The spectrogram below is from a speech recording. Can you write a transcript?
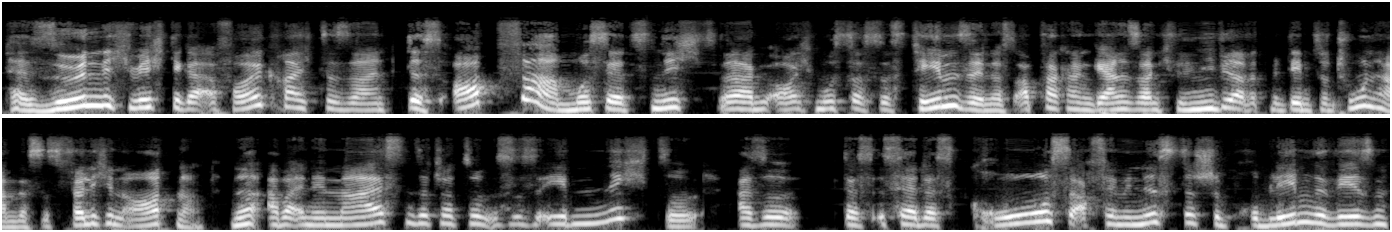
persönlich wichtiger, erfolgreich zu sein. Das Opfer muss jetzt nicht sagen, oh, ich muss das System sehen. Das Opfer kann gerne sagen, ich will nie wieder mit dem zu tun haben. Das ist völlig in Ordnung. Ne? Aber in den meisten Situationen ist es eben nicht so. Also das ist ja das große, auch feministische Problem gewesen.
